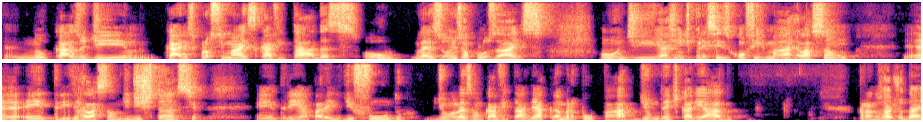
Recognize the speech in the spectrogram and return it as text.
é, no caso de cáries proximais cavitadas ou lesões oclusais onde a gente precisa confirmar a relação é, entre relação de distância entre a parede de fundo de uma lesão cavitada e a câmara pulpar de um dente cariado, para nos ajudar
